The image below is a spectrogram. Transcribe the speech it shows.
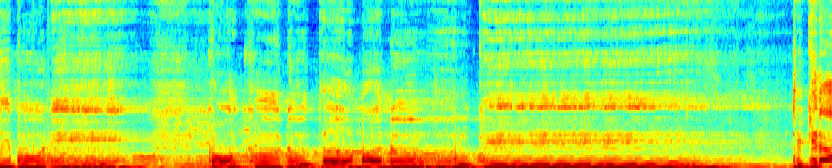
জীবনে কখনো তা মানো কে? ঠিক কিনা?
